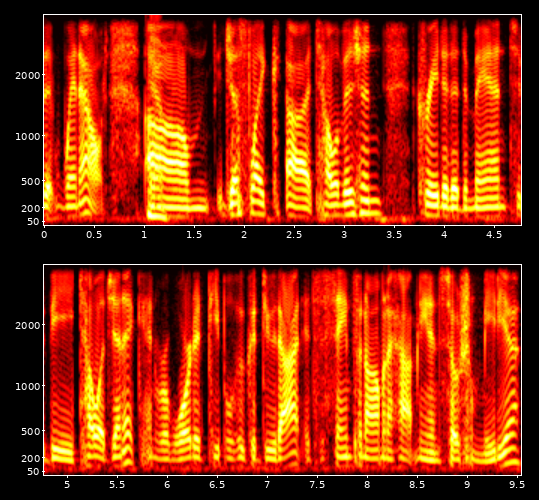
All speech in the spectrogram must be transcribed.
that went out. Yeah. Um, just like uh, television created a demand to be telegenic and rewarded people who could do that, it's the same phenomena happening in social media.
